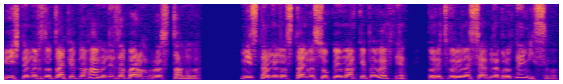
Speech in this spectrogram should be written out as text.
Вічна мерзлота під ногами незабаром розтанула. Міцна, немов сталь високої марки поверхня, перетворилася на брудне місиво.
